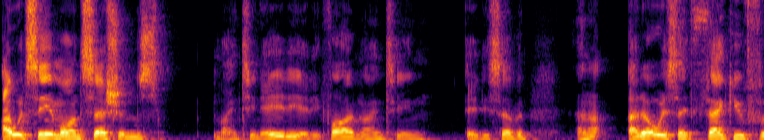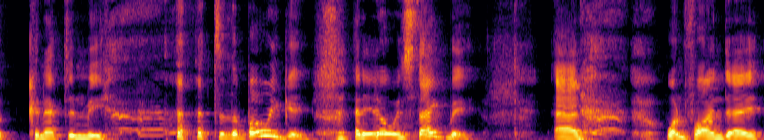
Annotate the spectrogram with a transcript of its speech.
I would see him on sessions 1980, 85, 1987. And I'd always say, Thank you for connecting me to the Bowie gig. And he'd always thank me. And one fine day,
